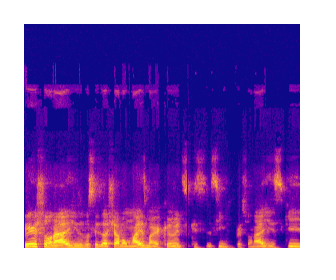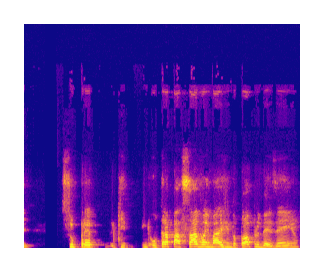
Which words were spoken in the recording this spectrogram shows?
personagens vocês achavam mais marcantes? Que, assim, personagens que, supre, que ultrapassavam a imagem do próprio desenho?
